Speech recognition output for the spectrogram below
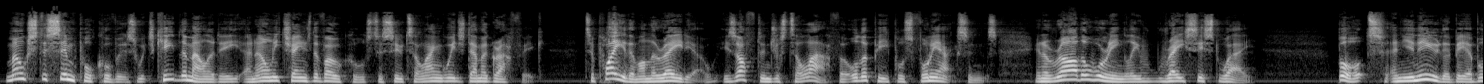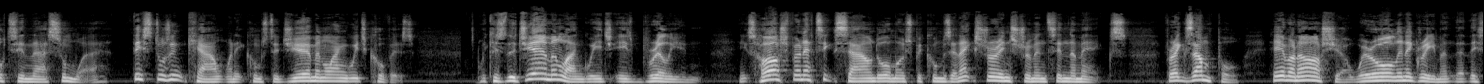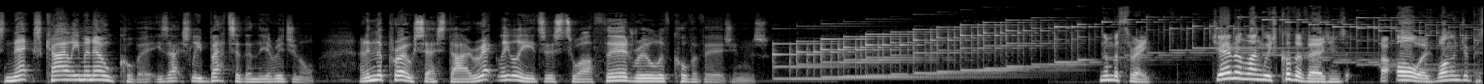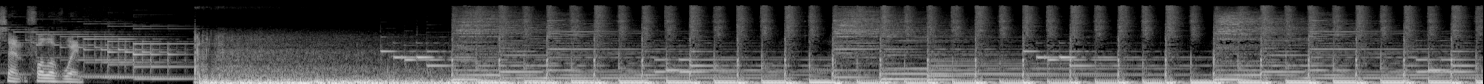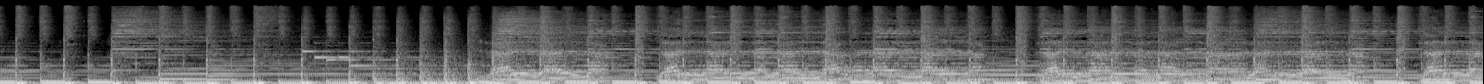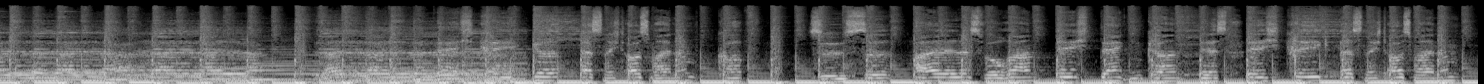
Most are simple covers which keep the melody and only change the vocals to suit a language demographic. To play them on the radio is often just to laugh at other people's funny accents in a rather worryingly racist way. But, and you knew there'd be a but in there somewhere, this doesn't count when it comes to German language covers. Because the German language is brilliant. Its harsh phonetic sound almost becomes an extra instrument in the mix. For example, here on our show, we're all in agreement that this next Kylie Minogue cover is actually better than the original, and in the process directly leads us to our third rule of cover versions. Number 3. German language cover versions are always 100% full of whim. ausmeinem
